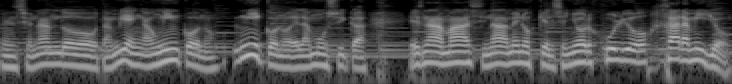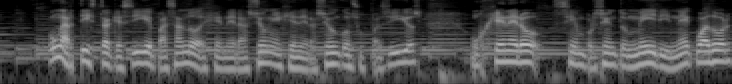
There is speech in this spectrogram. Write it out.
mencionando también a un ícono, un ícono de la música. Es nada más y nada menos que el señor Julio Jaramillo, un artista que sigue pasando de generación en generación con sus pasillos, un género 100% made in Ecuador.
